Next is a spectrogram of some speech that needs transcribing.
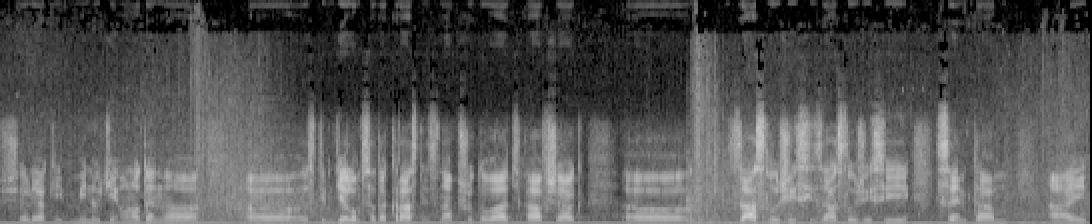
všelijakých minutí. Ono ten s tým dielom sa dá krásne snapshotovať, avšak zaslúži si, zaslúži si sem tam aj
